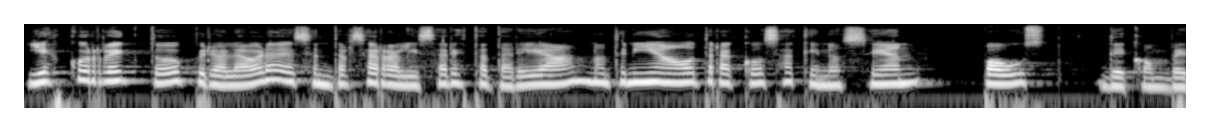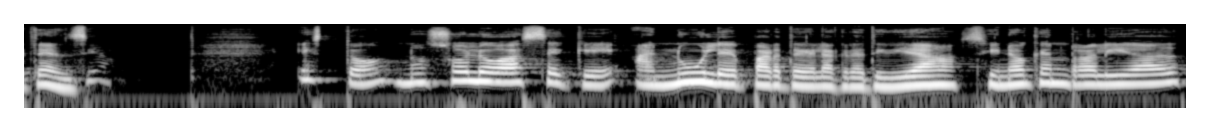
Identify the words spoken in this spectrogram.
y es correcto, pero a la hora de sentarse a realizar esta tarea no tenía otra cosa que no sean posts de competencia. Esto no solo hace que anule parte de la creatividad, sino que en realidad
